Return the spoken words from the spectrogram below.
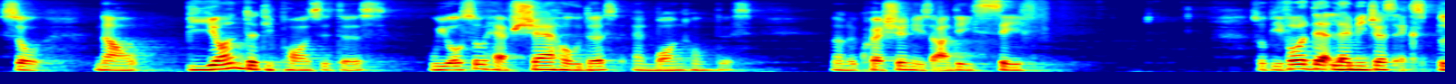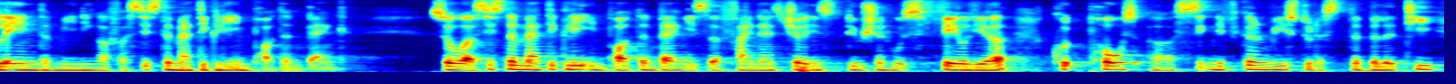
So now, beyond the depositors, we also have shareholders and bondholders. Now the question is, are they safe? So before that, let me just explain the meaning of a systematically important bank. So, a systematically important bank is a financial institution whose failure could pose a significant risk to the stability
